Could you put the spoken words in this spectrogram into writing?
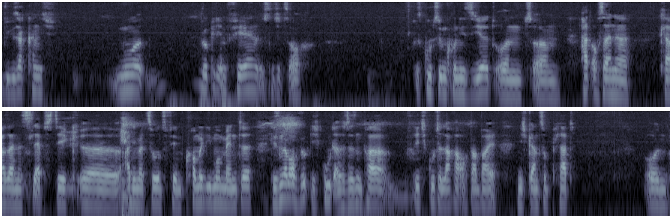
wie gesagt, kann ich nur wirklich empfehlen. Ist jetzt auch ist gut synchronisiert und ähm, hat auch seine klar seine Slapstick äh, Animationsfilm Comedy Momente. Die sind aber auch wirklich gut. Also da sind ein paar richtig gute Lacher auch dabei, nicht ganz so platt und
